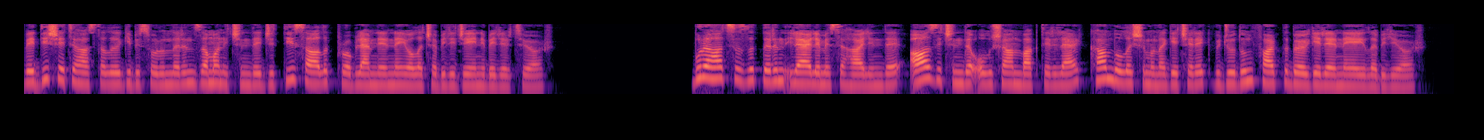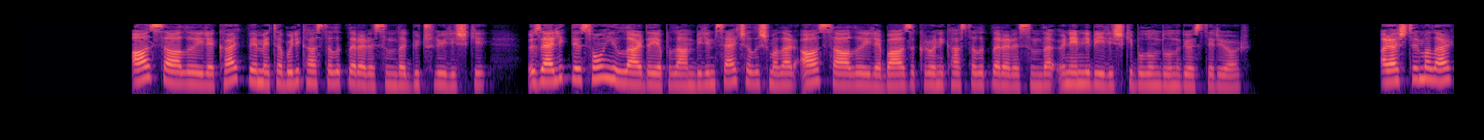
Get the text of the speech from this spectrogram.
ve diş eti hastalığı gibi sorunların zaman içinde ciddi sağlık problemlerine yol açabileceğini belirtiyor. Bu rahatsızlıkların ilerlemesi halinde ağız içinde oluşan bakteriler kan dolaşımına geçerek vücudun farklı bölgelerine yayılabiliyor. Ağız sağlığı ile kalp ve metabolik hastalıklar arasında güçlü ilişki, özellikle son yıllarda yapılan bilimsel çalışmalar ağız sağlığı ile bazı kronik hastalıklar arasında önemli bir ilişki bulunduğunu gösteriyor. Araştırmalar,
